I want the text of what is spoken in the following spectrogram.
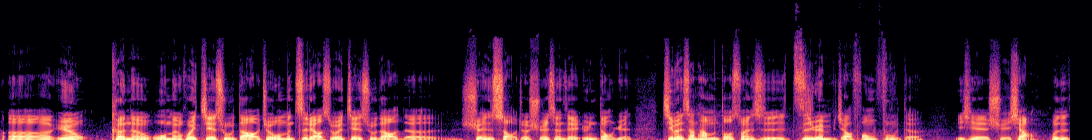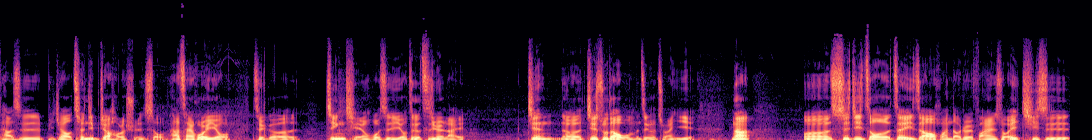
呃，因为。可能我们会接触到，就我们治疗师会接触到的选手，就学生这些运动员，基本上他们都算是资源比较丰富的一些学校，或者他是比较成绩比较好的选手，他才会有这个金钱，或是有这个资源来见呃接触到我们这个专业。那呃实际走了这一招环岛，就会发现说，诶，其实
